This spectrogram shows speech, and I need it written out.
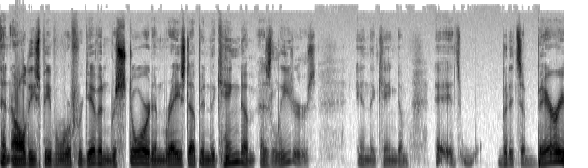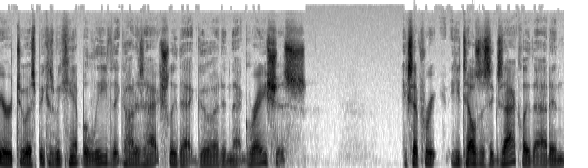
and all these people were forgiven, restored, and raised up in the kingdom as leaders in the kingdom. It's, but it's a barrier to us because we can't believe that God is actually that good and that gracious. Except for he tells us exactly that in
